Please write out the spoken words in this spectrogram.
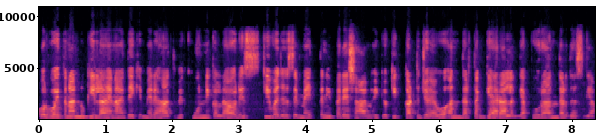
और वो इतना नुकीला है ना, देखिए मेरे हाथ में खून निकल रहा है और इसकी वजह से मैं इतनी परेशान हुई क्योंकि कट जो है वो अंदर तक गहरा लग गया, पूरा अंदर धस गया।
